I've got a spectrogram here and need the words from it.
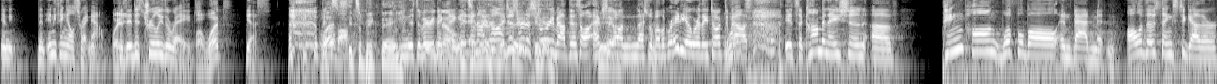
any, than anything else right now because it is truly the rage. Well, what? Yes. Pickleball. It's a big thing. Mhm, It's a very big no, thing. it's And, a and I, very I big just heard a story Yeah. about this actually Yeah. on National Public Radio where they talked about it's a combination of ping pong, wiffle ball, and badminton. All of those things together.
